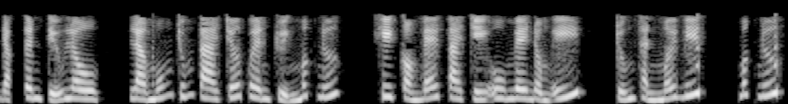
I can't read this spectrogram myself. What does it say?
đặt tên tiểu lâu, là muốn chúng ta chớ quên chuyện mất nước, khi còn bé ta chỉ u mê đồng ý, trưởng thành mới biết, mất nước,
